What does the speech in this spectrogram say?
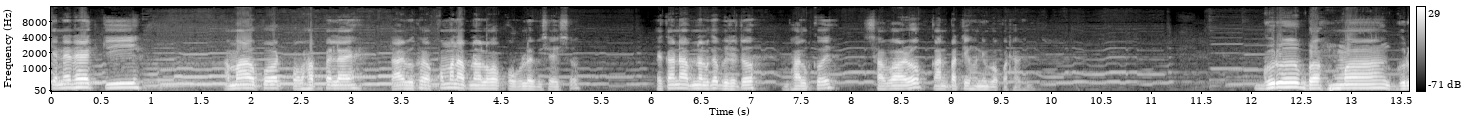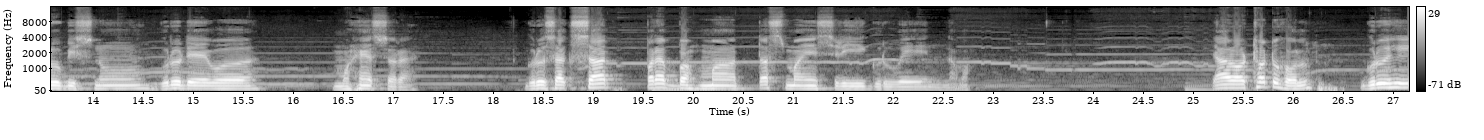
কেনেদৰে কি আমাৰ ওপৰত প্ৰভাৱ পেলায় তাৰ বিষয়ে অকণমান আপোনালোকক ক'বলৈ বিচাৰিছোঁ। সেইকাৰণে আপোনালোকে ভিডিঅ'টো ভালকৈ চাব আৰু কাণ পাতি শুনিব কথাখিনি। গুৰু ব্ৰহ্মা গুৰু বিষ্ণু গুৰুদেৱ মহেশ্বৰা গুৰু সাক্ষাৎ পৰব্ৰহ্ম তস্মৈ শ্ৰী গুৰুৱে নম ইয়াৰ অৰ্থটো হ'ল গুৰুহি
